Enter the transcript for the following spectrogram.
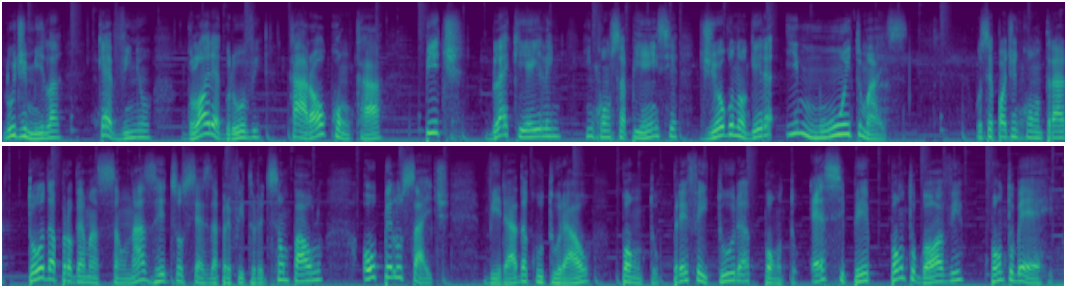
Ludmilla, Kevinho, Glória Groove, Carol Conká, Pitch, Black Alien, Rincon Sapiência, Diogo Nogueira e muito mais. Você pode encontrar toda a programação nas redes sociais da Prefeitura de São Paulo ou pelo site viradacultural.prefeitura.sp.gov.br.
